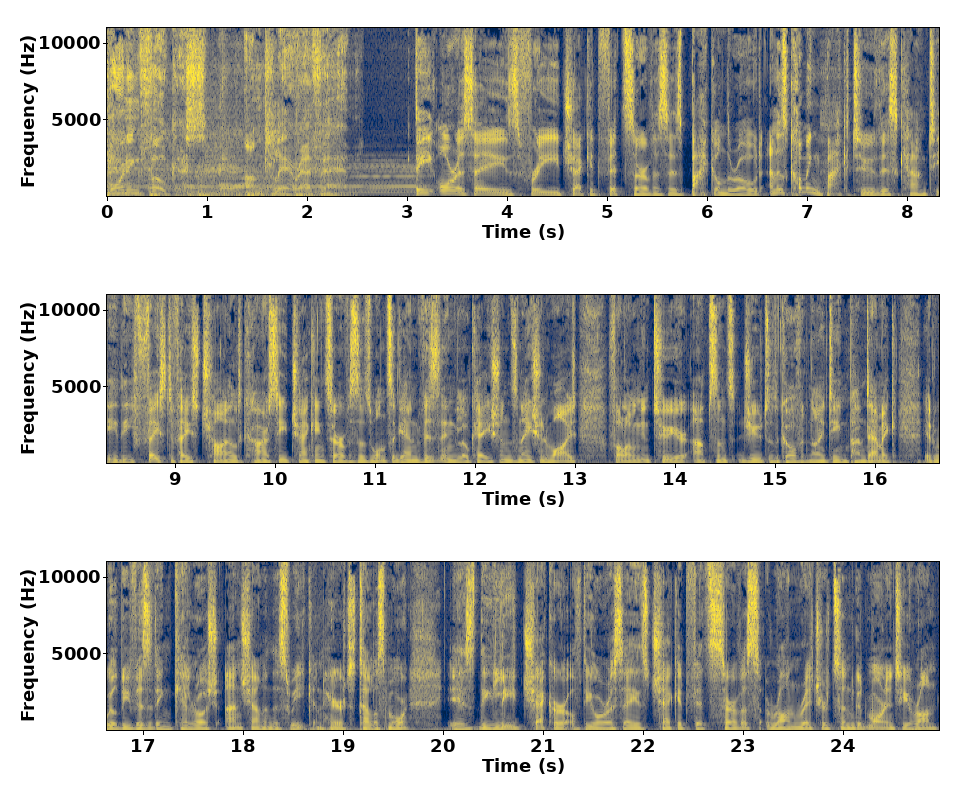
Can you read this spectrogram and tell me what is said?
Morning Focus on Clare FM. The RSA's free Check It Fits service is back on the road and is coming back to this county. The face to face child car seat checking service is once again visiting locations nationwide following a two year absence due to the COVID 19 pandemic. It will be visiting Kilrush and Shannon this week. And here to tell us more is the lead checker of the RSA's Check It Fits service, Ron Richardson. Good morning to you, Ron.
